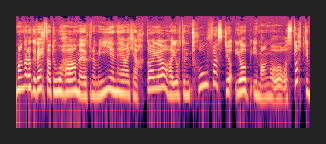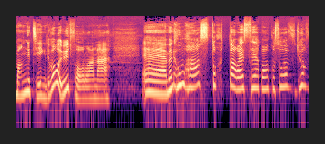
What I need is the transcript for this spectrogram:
Mange av dere vet at hun har med økonomien her i kirka å gjøre. Har gjort en trofast jobb i mange år og stått i mange ting. Det har vært utfordrende. Eh, men hun har stått der, og jeg ser bare hvordan du har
